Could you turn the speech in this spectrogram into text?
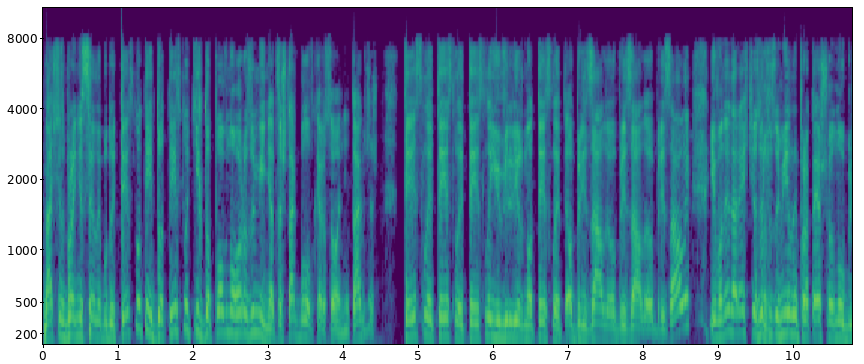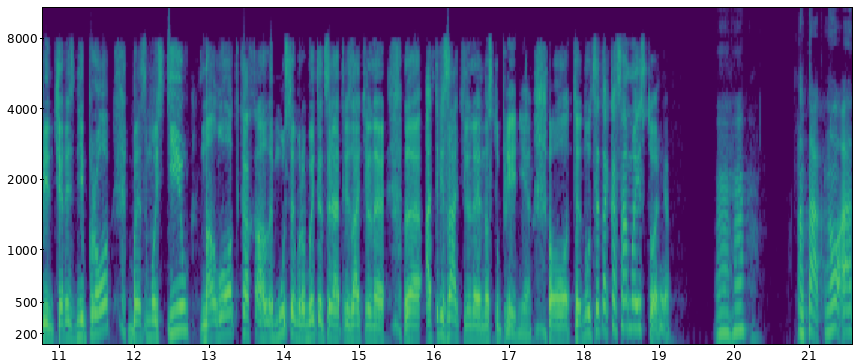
Наші збройні сили будуть тиснути і дотиснуть їх до повного розуміння. Це ж так було в Херсоні. Так же ж тисли, тисли, тисли, ювелірно тисли, обрізали, обрізали, обрізали. І вони нарешті зрозуміли про те, що ну блін, через Дніпро без мостів на лодках, але мусимо робити це отрізательне, е, отрізательне наступлення. От ну це така сама історія. Угу. Так, ну а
